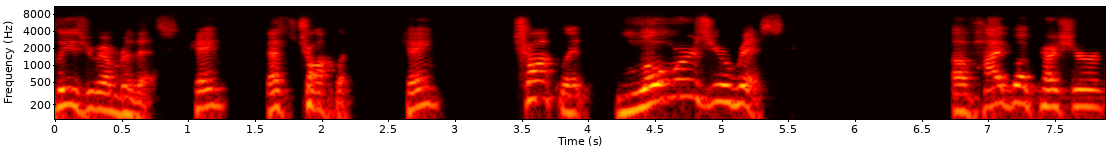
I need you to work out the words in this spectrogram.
please remember this, okay? That's chocolate, okay? Chocolate lowers your risk of high blood pressure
